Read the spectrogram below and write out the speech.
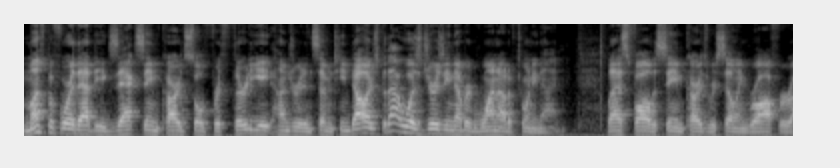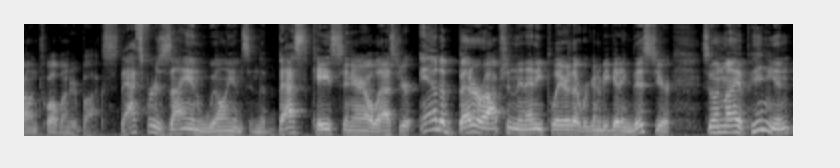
A month before that, the exact same card sold for $3,817, but that was jersey numbered 1 out of 29. Last fall, the same cards were selling raw for around 1200 bucks. That's for Zion Williamson the best case scenario last year and a better option than any player that we're going to be getting this year. So, in my opinion,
